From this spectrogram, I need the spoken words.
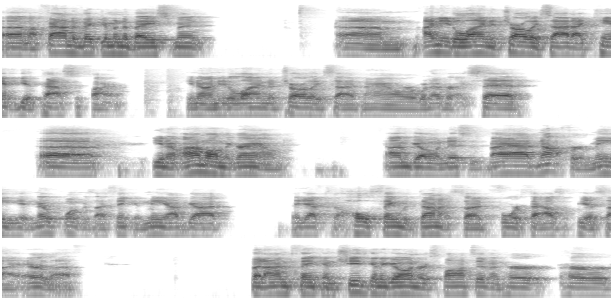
Um, I found a victim in the basement um, I need a line to Charlie side. I can't get past the fire. You know, I need a line to Charlie side now or whatever I said. Uh, you know, I'm on the ground. I'm going, this is bad. Not for me. At no point was I thinking me. I've got, maybe after the whole thing was done, I still had 4,000 PSI air left. But I'm thinking she's going to go unresponsive and her, her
